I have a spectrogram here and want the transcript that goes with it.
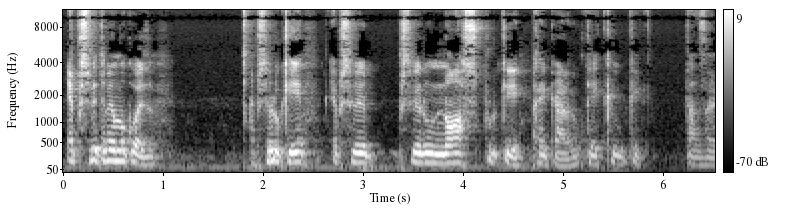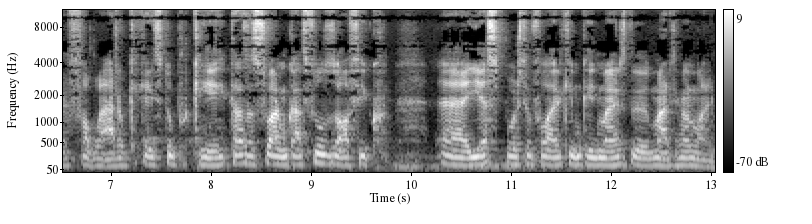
é perceber também uma coisa. É perceber o quê? É perceber, perceber o nosso porquê. Ricardo, o que, é que, o que é que estás a falar? O que é que é isso do porquê? Estás a soar um bocado filosófico uh, e é suposto eu falar aqui um bocadinho mais de marketing online.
